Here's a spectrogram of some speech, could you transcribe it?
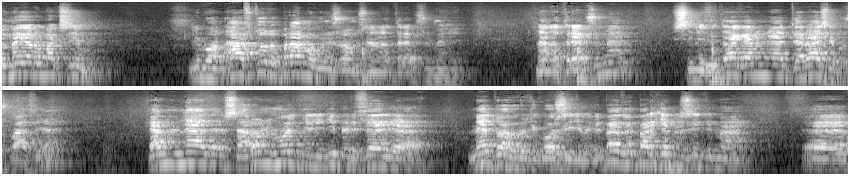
το μέγαρο Μαξίμου. Λοιπόν, αυτό το πράγμα αγωνιζόμαστε να ανατρέψουμε. Να ανατρέψουμε, συνειδητά κάνουμε μια τεράστια προσπάθεια. Κάνουμε μια, σαρώνουμε όλη την ελληνική περιφέρεια με το αγροτικό ζήτημα κλπ. Εδώ υπάρχει ένα ζήτημα, ε,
